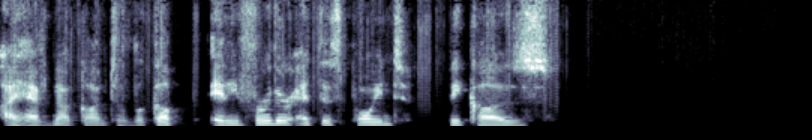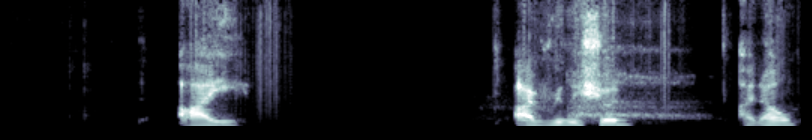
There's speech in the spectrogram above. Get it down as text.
I have not gone to look up any further at this point because I I really should. I know,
